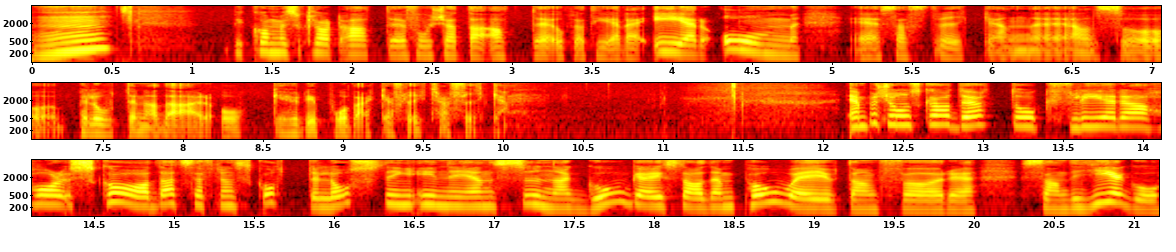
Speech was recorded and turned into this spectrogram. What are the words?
Mm. Vi kommer såklart att eh, fortsätta att eh, uppdatera er om eh, SAS-strejken, alltså piloterna där och hur det påverkar flygtrafiken. En person ska ha dött och flera har skadats efter en skottlossning inne i en synagoga i staden Poway utanför eh, San Diego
